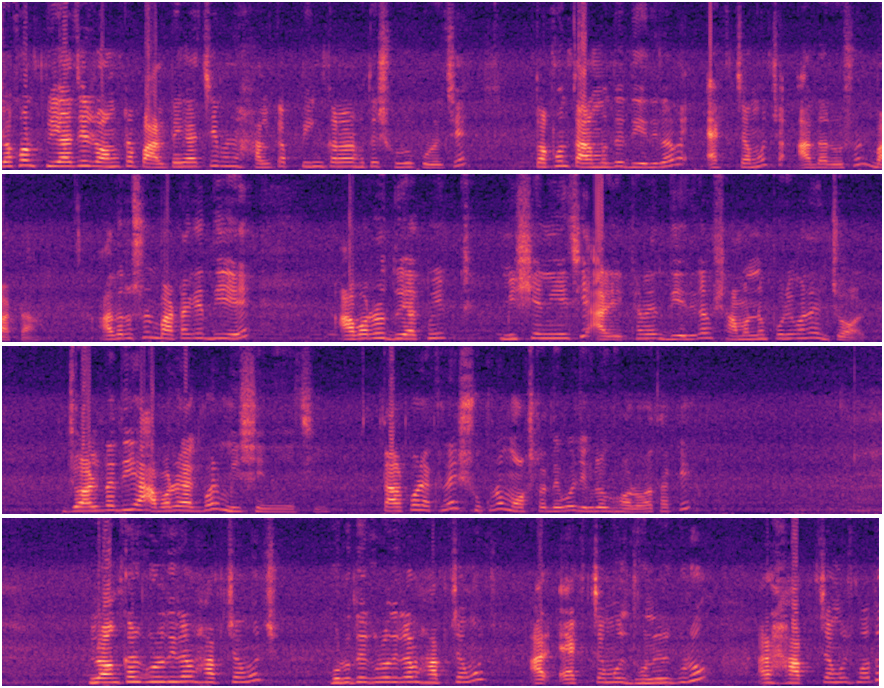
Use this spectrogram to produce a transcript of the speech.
যখন পেঁয়াজের রঙটা পাল্টে গেছে মানে হালকা পিঙ্ক কালার হতে শুরু করেছে, তখন তার মধ্যে দিয়ে দিলাম এক চামচ আদা রসুন বাটা। আদা রসুন বাটাকে দিয়ে আবারও দু এক মিনিট মিশিয়ে নিয়েছি আর এখানে দিয়ে দিলাম সামান্য পরিমাণে জল। জলটা দিয়ে আবারও একবার মিশিয়ে নিয়েছি। তারপর এখানে শুকনো মশলা দেবো, যেগুলো ঘরোয়া থাকে। লঙ্কার গুঁড়ো দিলাম হাফ চামচ, হলুদের গুঁড়ো দিলাম হাফ চামচ, আর এক চামচ ধনের গুঁড়ো আর হাফ চামচ মতো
